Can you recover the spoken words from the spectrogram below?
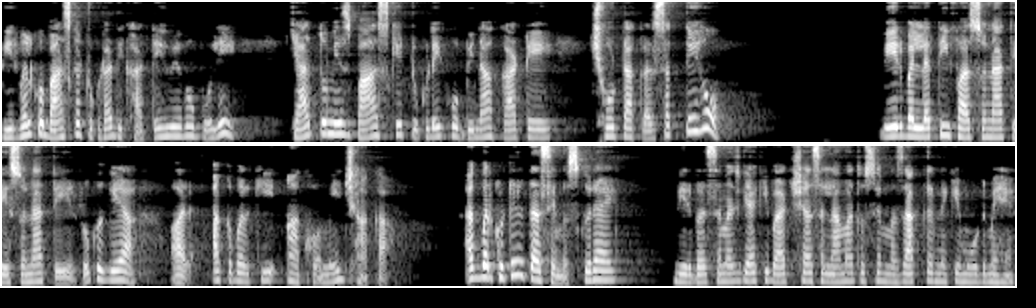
बीरबल को बाँस का टुकड़ा दिखाते हुए वो बोले क्या तुम इस बाँस के टुकड़े को बिना काटे छोटा कर सकते हो? बीरबल लतीफ़ा सुनाते सुनाते रुक गया और अकबर की आँखों में झांका। अकबर कुटिलता से मुस्कुराए। बीरबल समझ गया कि बादशाह सलामत उसे मज़ाक करने के मूड में है।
